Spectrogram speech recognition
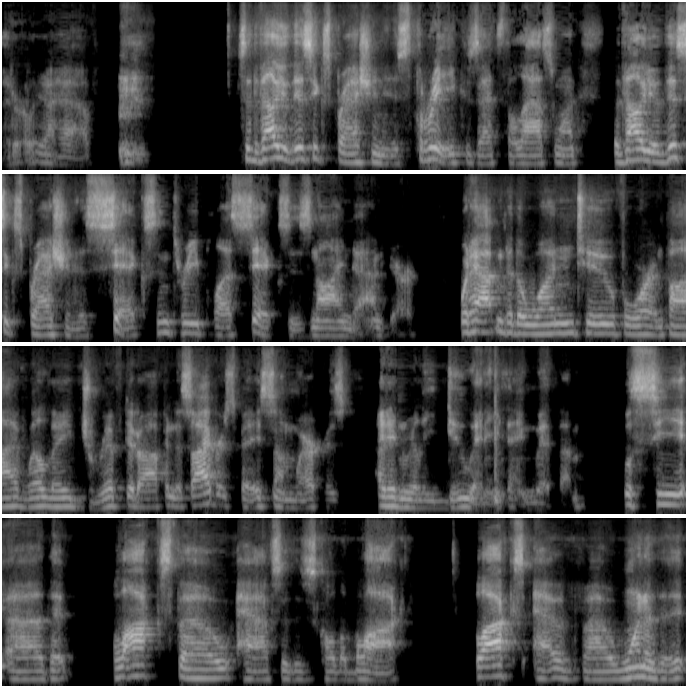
Literally, I have. So the value of this expression is three, because that's the last one. The value of this expression is six, and three plus six is nine down here. What happened to the one, two, four, and five? Well, they drifted off into cyberspace somewhere because I didn't really do anything with them. We'll see uh, that blocks, though, have, so this is called a block, blocks have uh, one of the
